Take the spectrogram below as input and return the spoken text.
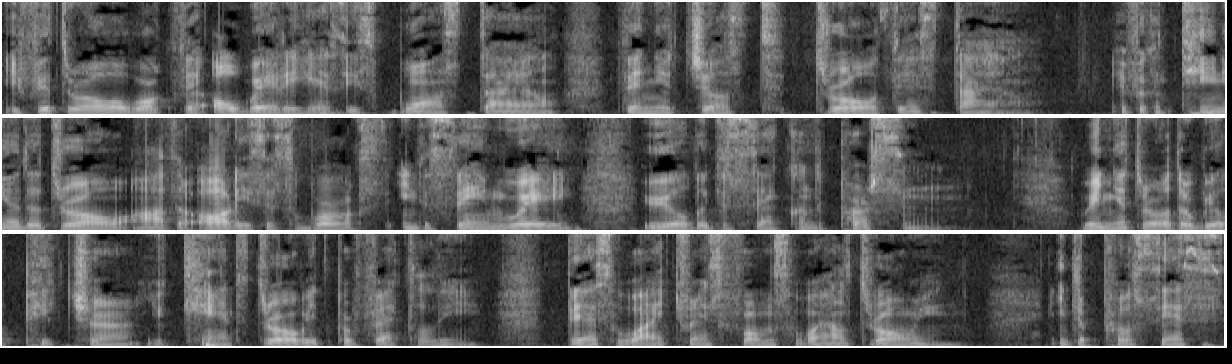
If you draw a work that already has its one style, then you just draw that style. If you continue to draw other artists' works in the same way, you will be the second person. When you draw the real picture, you can't draw it perfectly. That's why it transforms while drawing. In the process,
